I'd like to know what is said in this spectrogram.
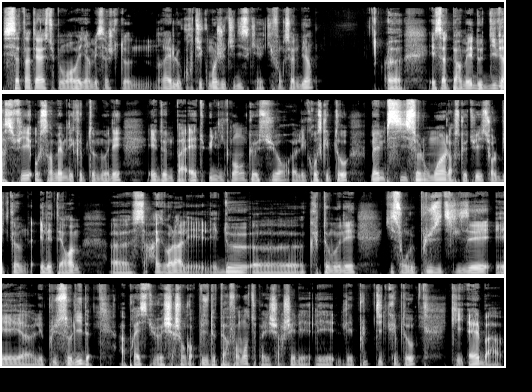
Si ça t'intéresse, tu peux m'envoyer un message, je te donnerai le courtier que moi j'utilise qui, qui fonctionne bien. et ça te permet de diversifier au sein même des crypto-monnaies et de ne pas être uniquement que sur les grosses cryptos, même si selon moi, lorsque tu es sur le Bitcoin et l'Ethereum, euh, ça reste voilà les, deux euh, crypto-monnaies qui sont le plus utilisées et euh, les plus solides. Après, si tu veux chercher encore plus de performance, tu peux aller chercher les, plus petites cryptos qui, elles, bah,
